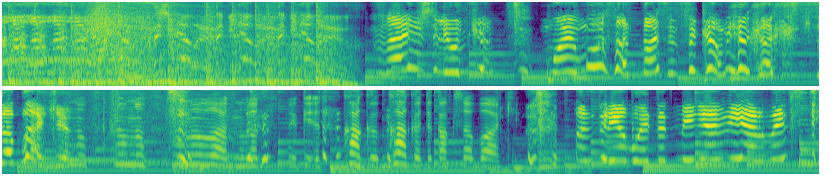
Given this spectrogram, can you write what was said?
мой муж относится ко мне как к собаке Ну, ну, ну, ну, ну ладно, ладно. Э, Как, как это как собаки? Он требует от меня верности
